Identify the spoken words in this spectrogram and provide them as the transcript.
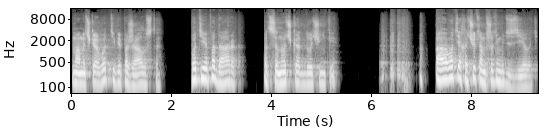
мамочка, вот тебе, пожалуйста, вот тебе подарок от сыночка, от доченьки. А вот я хочу там что-нибудь сделать.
